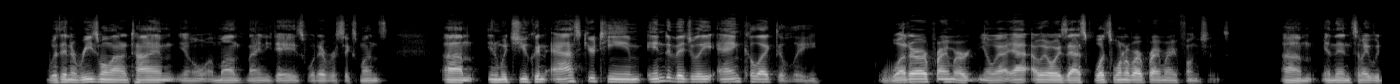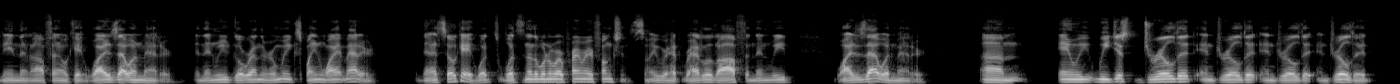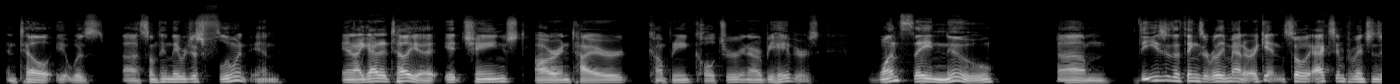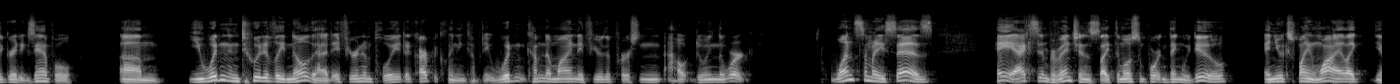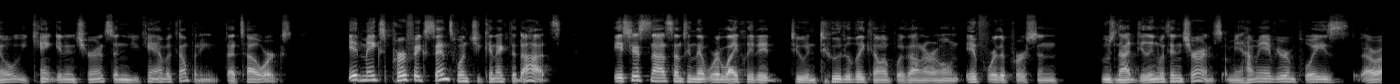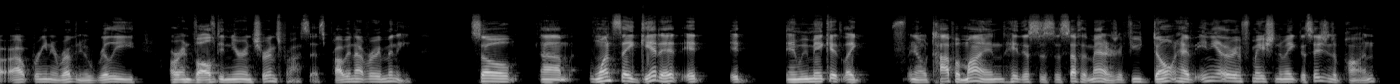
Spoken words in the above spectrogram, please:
within a reasonable amount of time, you know, a month, 90 days, whatever, six months, um, in which you can ask your team individually and collectively, what are our primary, you know, I, I would always ask, what's one of our primary functions? Um, and then somebody would name that off and okay, why does that one matter? And then we'd go around the room and explain why it mattered. And then it's okay. What's what's another one of our primary functions? Somebody would rattle it off, and then we'd why does that one matter? Um, and we we just drilled it and drilled it and drilled it and drilled it until it was uh, something they were just fluent in. And I got to tell you, it changed our entire company culture and our behaviors. Once they knew um, these are the things that really matter. Again, so accident prevention is a great example. Um, you wouldn't intuitively know that if you're an employee at a carpet cleaning company. It wouldn't come to mind if you're the person out doing the work. Once somebody says, "Hey, accident prevention is like the most important thing we do," and you explain why, like you know, you can't get insurance and you can't have a company. That's how it works it makes perfect sense once you connect the dots. It's just not something that we're likely to, to intuitively come up with on our own if we're the person who's not dealing with insurance. I mean, how many of your employees are out bringing in revenue really are involved in your insurance process? Probably not very many. So um, once they get it, it it and we make it like you know top of mind. Hey, this is the stuff that matters. If you don't have any other information to make decisions upon,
